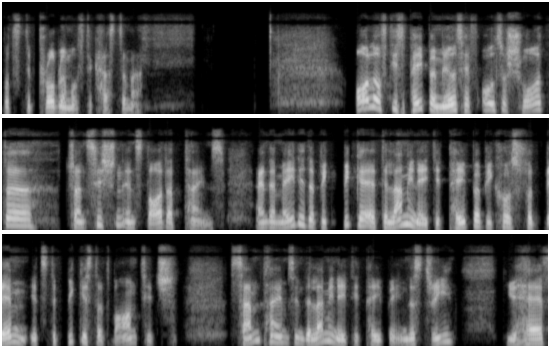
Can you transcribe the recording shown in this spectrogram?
what's the problem of the customer. All of these paper mills have also shorter transition and startup times. And I made it a bit bigger at the laminated paper because for them, it's the biggest advantage. Sometimes in the laminated paper industry, you have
